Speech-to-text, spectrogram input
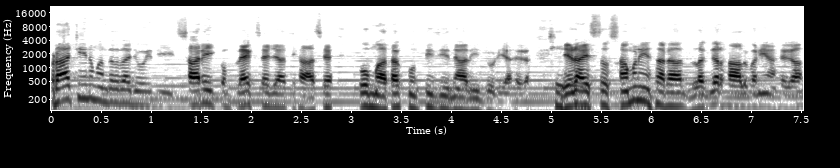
ਪ੍ਰਾਚੀਨ ਮੰਦਿਰ ਦਾ ਜੋ ਇਹਦੀ ਸਾਰੇ ਕੰਪਲੈਕਸ ਹੈ ਜਾਂ ਇਤਿਹਾਸ ਹੈ ਉਹ ਮਾਤਾ ਕੁੰਤੀ ਜੀ ਨਾਲ ਹੀ ਜੁੜਿਆ ਹੈਗਾ। ਜਿਹੜਾ ਇਸ ਤੋਂ ਸਾਹਮਣੇ ਸਾਡਾ ਲੰਗਰ ਹਾਲ ਬਣਿਆ ਹੈਗਾ।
